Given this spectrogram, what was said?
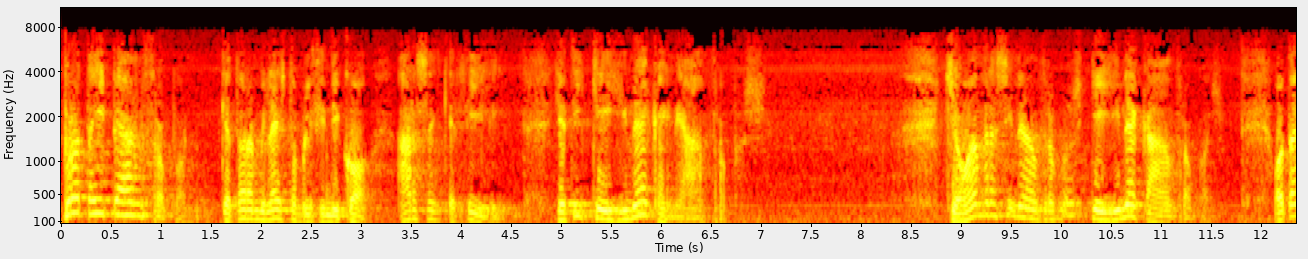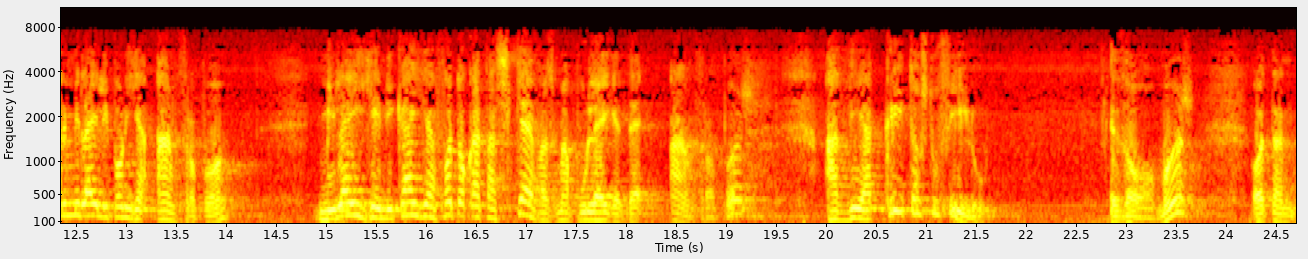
Πρώτα είπε άνθρωπον και τώρα μιλάει στον πληθυντικό άρσεν και θύλι γιατί και η γυναίκα είναι άνθρωπος. Και ο άνδρας είναι άνθρωπος και η γυναίκα άνθρωπος. Όταν μιλάει λοιπόν για άνθρωπο μιλάει γενικά για αυτό το κατασκεύασμα που λέγεται άνθρωπος αδιακρίτως του φίλου. Εδώ όμως όταν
